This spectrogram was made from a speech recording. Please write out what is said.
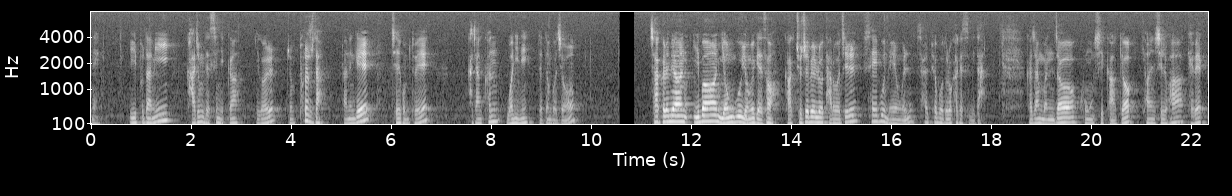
네. 이 부담이 가중됐으니까 이걸 좀 풀어주자라는 게 재검토의 가장 큰 원인이 됐던 거죠. 자 그러면 이번 연구 영역에서 각 주제별로 다뤄질 세부 내용을 살펴보도록 하겠습니다. 가장 먼저 공시가격 현실화 계획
